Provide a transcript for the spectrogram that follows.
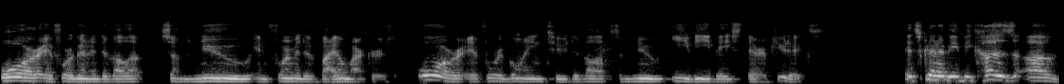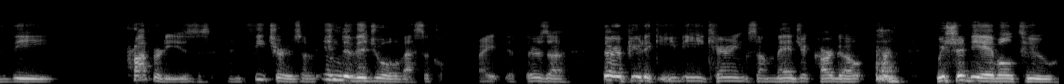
or if we're going to develop some new informative biomarkers, or if we're going to develop some new EV-based therapeutics, it's going to be because of the properties and features of individual vesicles, right? If there's a therapeutic EV carrying some magic cargo, we should be able to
